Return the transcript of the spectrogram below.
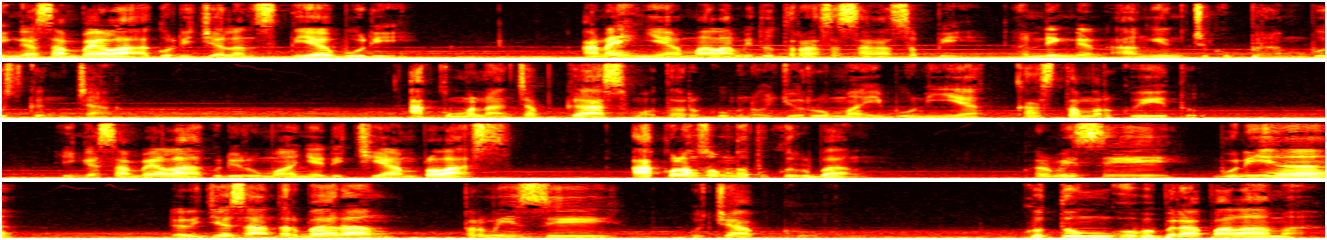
Hingga sampailah aku di jalan Setia Budi Anehnya malam itu terasa sangat sepi Hening dan angin cukup berhembus kencang Aku menancap gas motorku menuju rumah ibu Nia, customerku itu. Hingga sampailah aku di rumahnya di Ciamplas. Aku langsung mengetuk gerbang. Permisi, Bu Nia. Dari jasa antar barang. Permisi, ucapku. Kutunggu beberapa lama,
